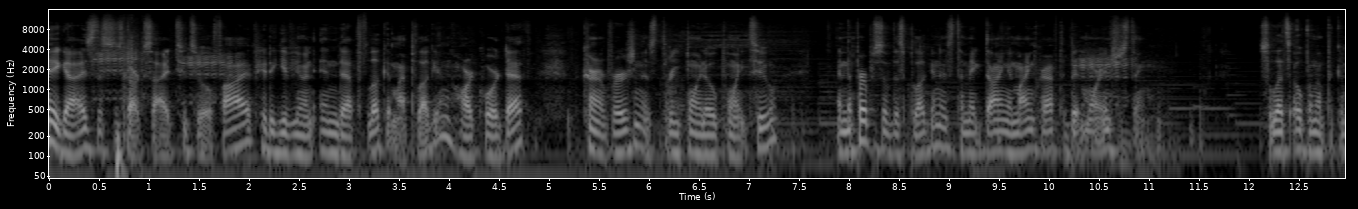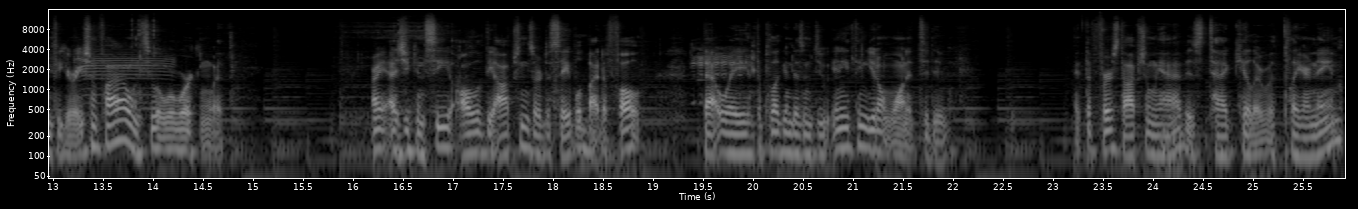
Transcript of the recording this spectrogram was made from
Hey guys, this is Darkside2205 here to give you an in-depth look at my plugin, HardcoreDeath. The current version is 3.0.2 and the purpose of this plugin is to make dying in Minecraft a bit more interesting. So let's open up the configuration file and see what we're working with. Alright, as you can see all of the options are disabled by default. That way the plugin doesn't do anything you don't want it to do. Right, the first option we have is tag killer with player name.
